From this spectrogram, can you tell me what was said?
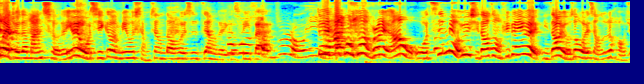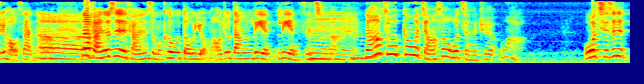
我也觉得蛮扯的，因为我其实根本没有想象到会是这样的一个 feedback。不容易。对，他跟我说很不容易，然后我我其实没有预期到这种 feedback，因为你知道有时候我也想说就好聚好散啊。嗯。那反正就是反正什么客户都有嘛，我就当练练自己嘛。嗯。然后就跟我讲的时候，我整个觉得哇，我其实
